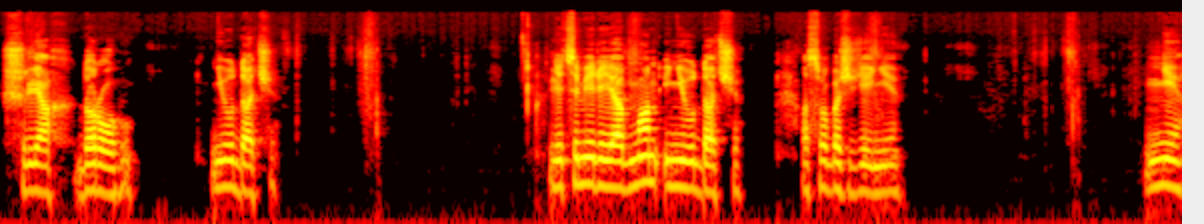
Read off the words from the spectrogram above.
Шлях, дорогу. Неудача. Лицемерие, обман и неудача. Освобождение. Не.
